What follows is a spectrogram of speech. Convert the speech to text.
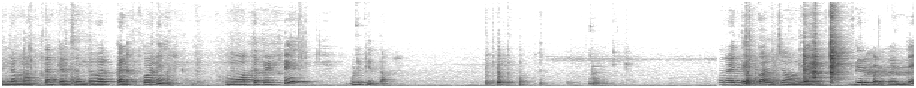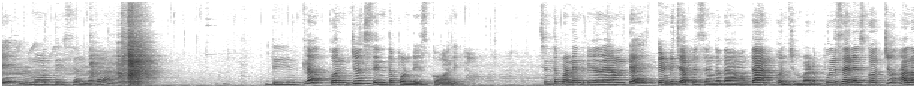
ఇలా మొత్తం కలిసేంత వరకు కలుపుకొని మూత పెట్టి ఉడికిద్దాం. కూర అయితే కొంచెం దగ్గర పడిపోయింది. మూత తీసాం కదా. దీంట్లో కొంచెం చింతపండు వేసుకోవాలి. చింతపండు ఎందుకు ఎలా అంటే ఎండి చెప్పేసాం కదా దానికి కొంచెం పడ పులుసు అయినా వేసుకోవచ్చు అలా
